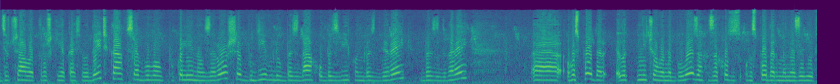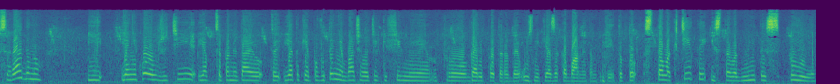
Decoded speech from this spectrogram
дзюрчала трошки якась водичка, все було по коліна заросше, будівлю без даху, без вікон, без дверей, без дверей. Е, Господар еле- нічого не було, господар мене завів всередину. І я ніколи в житті, я це пам'ятаю, я таке павутиння бачила тільки в фільмі про Гаррі Поттера, де узник Язакабани там такі. Тобто сталактіти і сталагміти з пилу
